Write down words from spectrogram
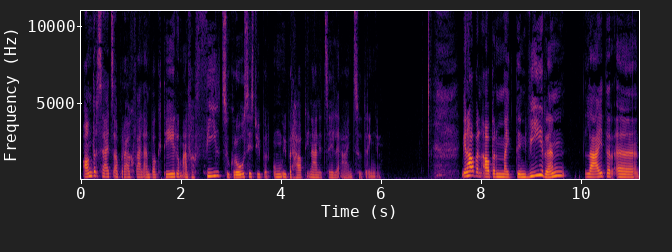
andererseits aber auch, weil ein Bakterium einfach viel zu groß ist, um überhaupt in eine Zelle einzudringen. Wir haben aber mit den Viren leider äh,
